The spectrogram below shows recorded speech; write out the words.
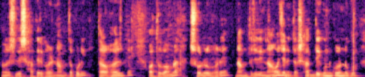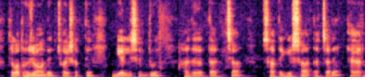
আমরা যদি সাতের ঘরে নামতে পড়ি তাও আসবে? অথবা আমরা ষোলোর ঘরে নামতে যদি নাও জানি, তাহলে সাত দিয়ে করে নেব। তাহলে কত হয়ে যাবে আমাদের? ছয় সাতে বিয়াল্লিশের দুই হাতে তার চার সাতে গিয়ে সাত আর চারে এগারো,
